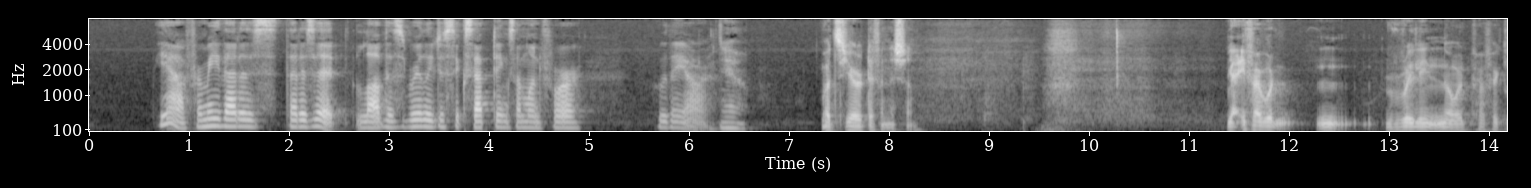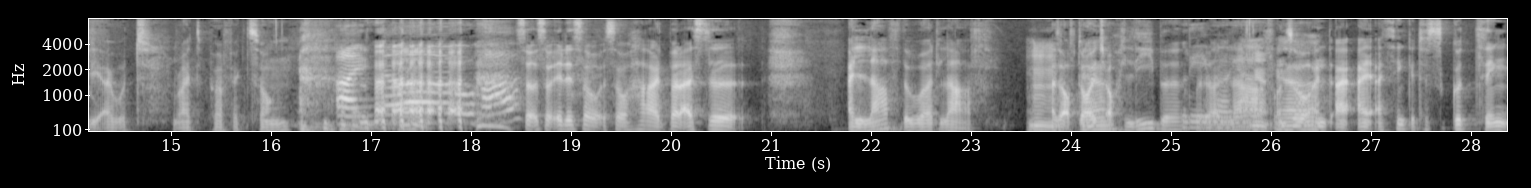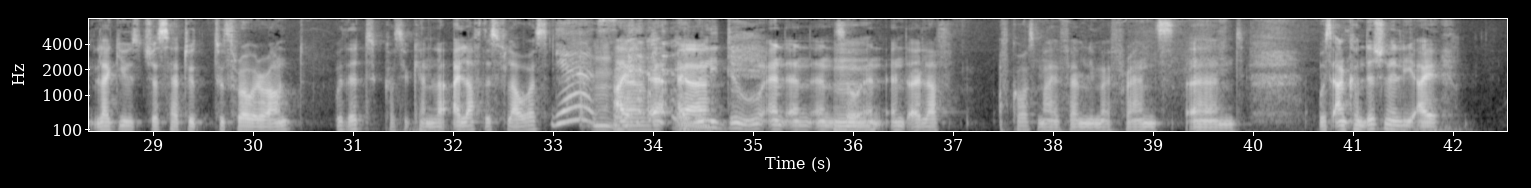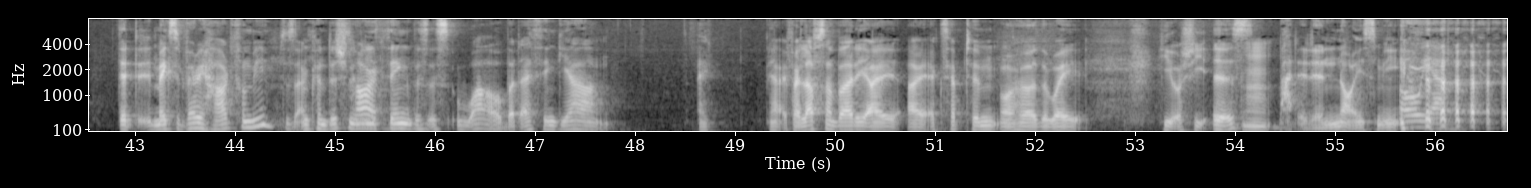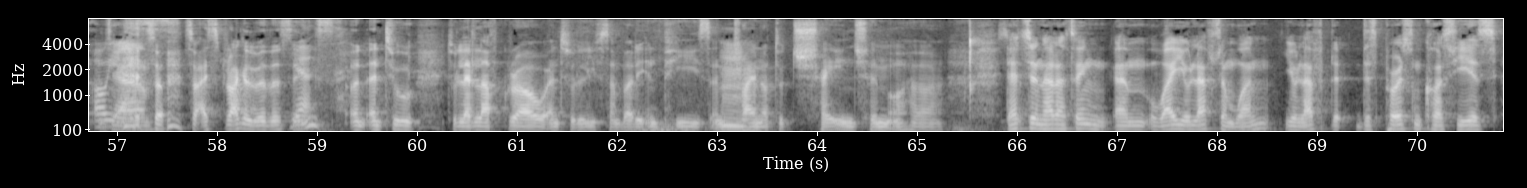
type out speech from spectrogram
yeah for me that is that is it. Love is really just accepting someone for who they are Yeah. What's your definition? Yeah, if I would mm, really know it perfectly, I would write the perfect song. i know huh? so so it is so so hard, but I still I love the word love. Also auf Deutsch Ja. auch Liebe, Liebe, oder ja. Love und Ja. so. And I, I, I think it is a good thing. Like you just had to, to throw around with it because you can. Lo I love these flowers. yes mm-hmm. I, I, I Yeah. really do, and and and so mm. and and I love, of course, my family, my friends, and with unconditionally, I that it makes it very hard for me. This unconditionally hard. thing, this is wow. But I think, yeah, I, yeah, if I love somebody, I I accept him or her the way he or she is, but it annoys me. oh yeah oh yeah Yeah. so so I struggle with this things Yes. and and to to let love grow and to leave somebody in peace and try not to change him or her. That's another thing. Um, why you love someone? You love th this person because he is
